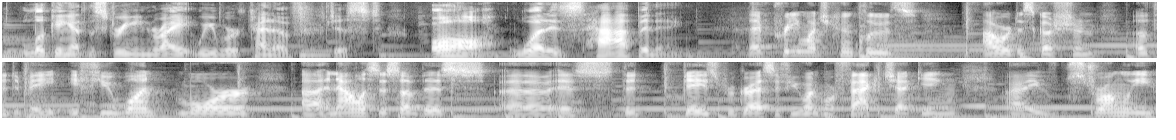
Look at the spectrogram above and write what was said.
looking at the screen, right? We were kind of just, oh, what is happening? That pretty much concludes our discussion of the debate. If you want more uh, analysis of this uh, as the days progress, if you want more fact checking, I strongly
